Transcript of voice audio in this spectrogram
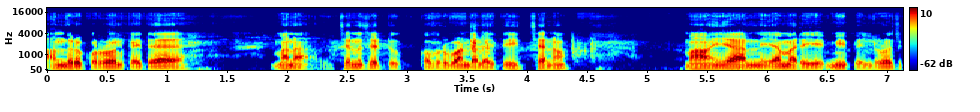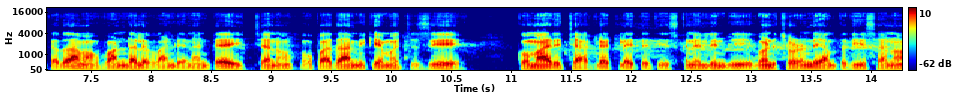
అందరూ కుర్రోళ్ళకైతే మన చిన్న చెట్టు కొబ్బరి బండాలు అయితే ఇచ్చాను. మామయ్య అన్నయ్య మరి మీ పెళ్ళి రోజు కదా మాకు బండాలు ఇవ్వండి అని అంటే ఇచ్చాను. ఉపాధి హామీకి ఏమొచ్చేసి కుమారి చాక్లెట్లు అయితే తీసుకుని వెళ్ళింది. ఇవ్వండి చూడండి ఎంత తీసానో.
